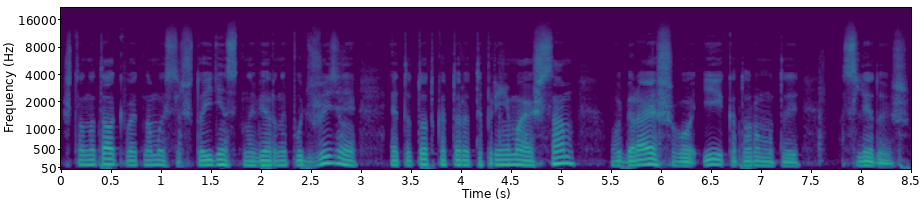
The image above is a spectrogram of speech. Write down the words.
что наталкивает на мысль, что единственный верный путь в жизни — это тот, который ты принимаешь сам, выбираешь его и которому ты следуешь.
